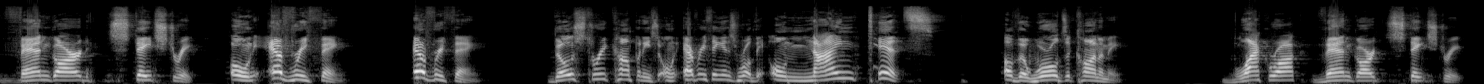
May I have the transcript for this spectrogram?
Vanguard, State Street own everything. Everything. Those three companies own everything in this world. They own nine tenths of the world's economy. BlackRock, Vanguard, State Street.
